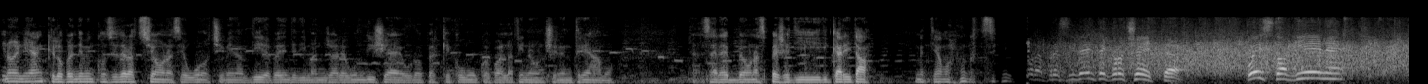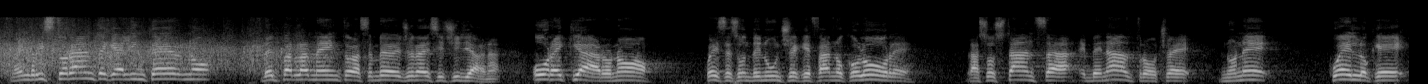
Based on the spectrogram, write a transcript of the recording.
Noi neanche lo prendiamo in considerazione se uno ci viene a dire di mangiare 11 euro perché comunque poi alla fine non ci rientriamo. Sarebbe una specie di, di carità, mettiamola così. Ora, Presidente Crocetta, questo avviene nel ristorante che è all'interno del Parlamento, l'Assemblea regionale siciliana. Ora è chiaro, no? Queste sono denunce che fanno colore, la sostanza è ben altro, cioè non è quello che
